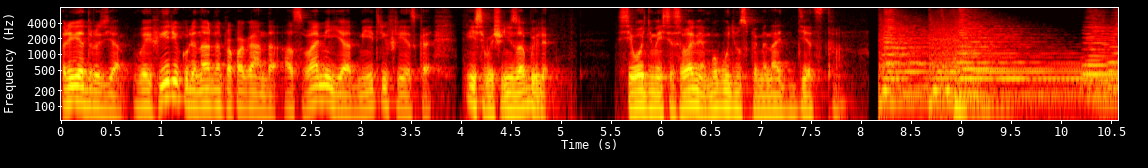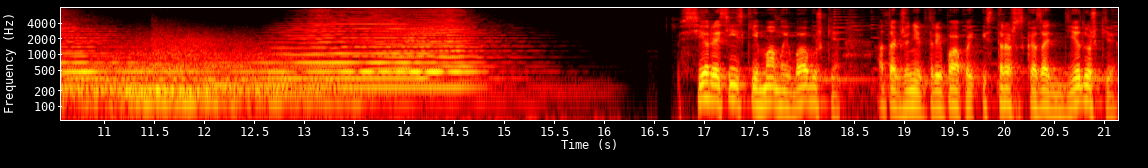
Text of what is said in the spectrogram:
Привет, друзья! В эфире кулинарная пропаганда, а с вами я, Дмитрий Фреско, если вы еще не забыли. Сегодня вместе с вами мы будем вспоминать детство. Все российские мамы и бабушки, а также некоторые папы и, страшно сказать, дедушки,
